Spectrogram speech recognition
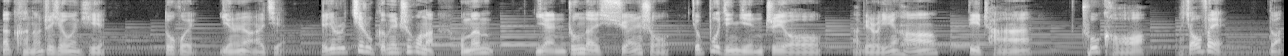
那可能这些问题都会迎刃而解。也就是技术革命之后呢，我们眼中的选手就不仅仅只有啊，比如银行、地产、出口、消费，对吧？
